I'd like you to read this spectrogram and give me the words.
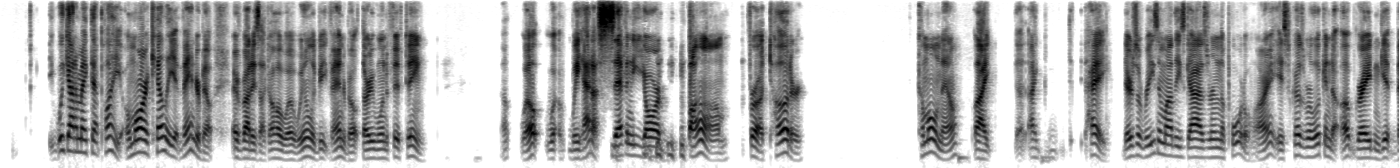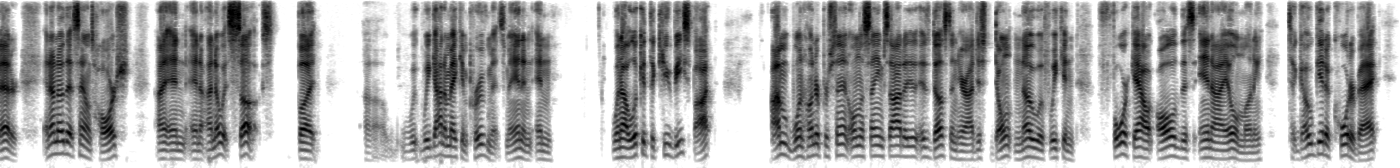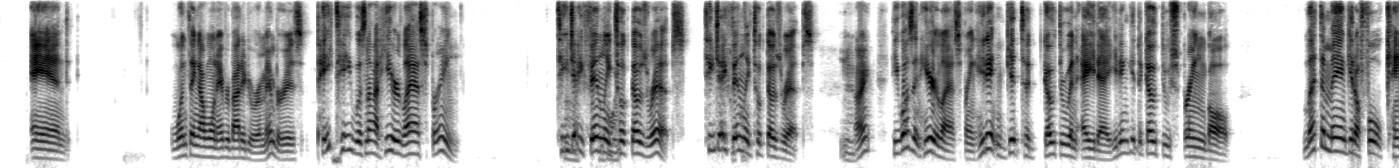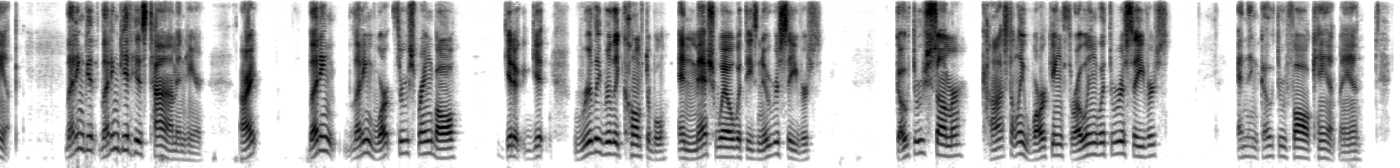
we got to make that play. Omari Kelly at Vanderbilt. Everybody's like, oh, well, we only beat Vanderbilt 31 to 15. Oh, well, we had a 70 yard bomb for a tutter. Come on now. Like, uh, I, hey, there's a reason why these guys are in the portal. All right. It's because we're looking to upgrade and get better. And I know that sounds harsh and, and I know it sucks, but uh, we, we got to make improvements, man. And, and when I look at the QB spot, I'm 100% on the same side as Dustin here. I just don't know if we can fork out all of this NIL money to go get a quarterback. And one thing I want everybody to remember is PT was not here last spring. TJ mm, Finley took those reps. TJ Finley took those reps. Yeah. Right? He wasn't here last spring. He didn't get to go through an A day. He didn't get to go through spring ball. Let the man get a full camp. Let him get let him get his time in here. All right. Let him let him work through spring ball. Get a get really, really comfortable and mesh well with these new receivers. Go through summer, constantly working, throwing with the receivers, and then go through fall camp, man.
